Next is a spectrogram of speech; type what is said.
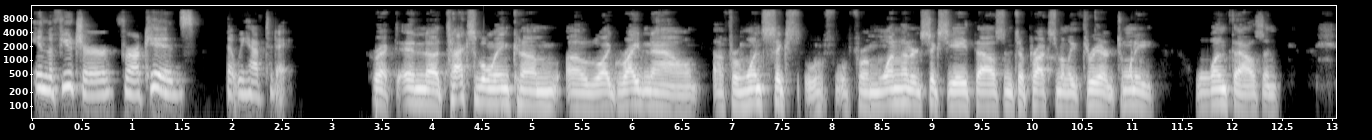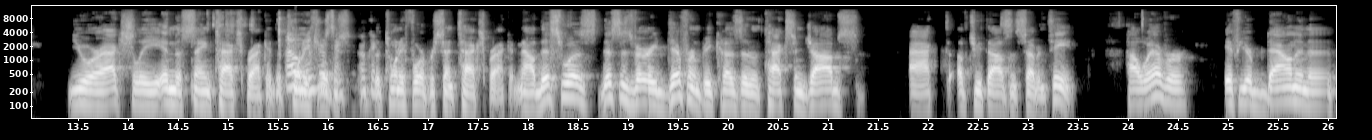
in the future for our kids that we have today. Correct. And uh, taxable income, uh, like right now, uh, from one six from one hundred sixty eight thousand to approximately three hundred twenty 1000 you are actually in the same tax bracket the 24 oh, okay. the 24% tax bracket. Now this was this is very different because of the tax and jobs act of 2017 however if you're down in the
